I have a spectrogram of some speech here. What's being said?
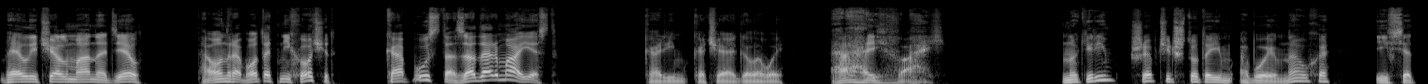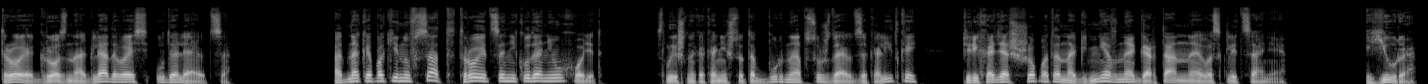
белый челма надел, а он работать не хочет. Капуста задарма ест». Карим, качая головой. «Ай-вай!» Но Керим шепчет что-то им обоим на ухо, и все трое, грозно оглядываясь, удаляются. Однако, покинув сад, троица никуда не уходит. Слышно, как они что-то бурно обсуждают за калиткой, переходя с шепота на гневное гортанное восклицание. Юра,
